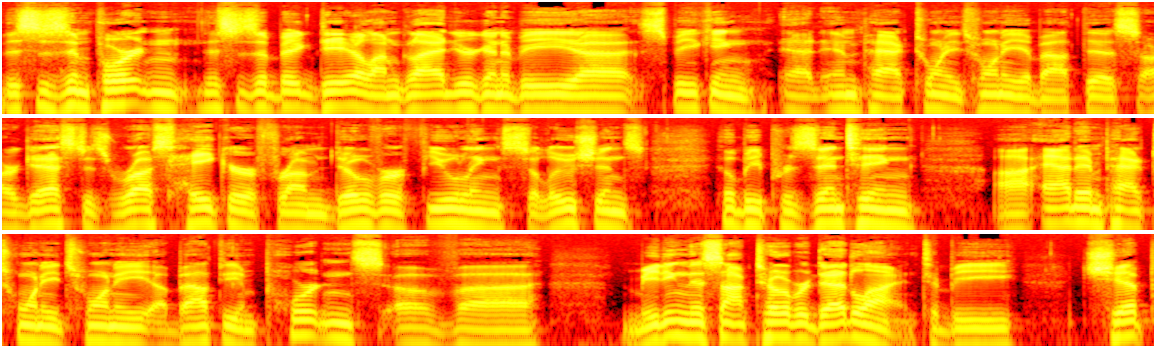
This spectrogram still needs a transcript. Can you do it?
This is important. This is a big deal. I'm glad you're going to be uh, speaking at M-PACT 2020 about this. Our guest is Russ Haecker from Dover Fueling Solutions. He'll be presenting uh, at M-PACT 2020 about the importance of uh, meeting this October deadline to be chip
